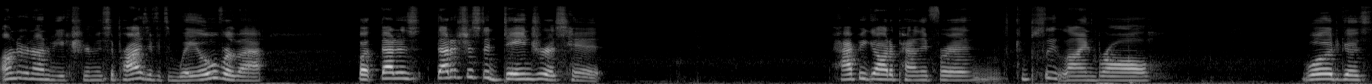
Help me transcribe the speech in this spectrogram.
under, and I'd be extremely surprised if it's way over that. But that is that is just a dangerous hit. Happy got a penalty for a Complete line brawl. Wood goes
